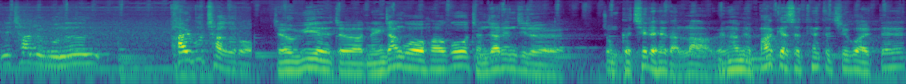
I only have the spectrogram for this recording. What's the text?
이 차주분은 8부착으로 저 위에 저 냉장고하고 전자레인지를 좀 거치를 해달라. 왜냐하면 밖에서 텐트 치고 할 때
